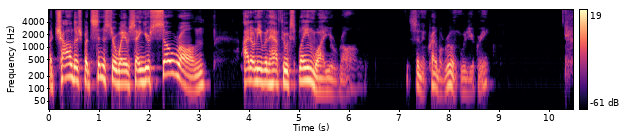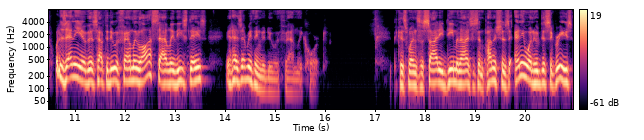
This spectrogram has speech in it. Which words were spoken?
a childish but sinister way of saying you're so wrong, I don't even have to explain why you're wrong. It's an incredible ruling, would you agree? What does any of this have to do with family law? Sadly, these days, it has everything to do with family court. Because when society demonizes and punishes anyone who disagrees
